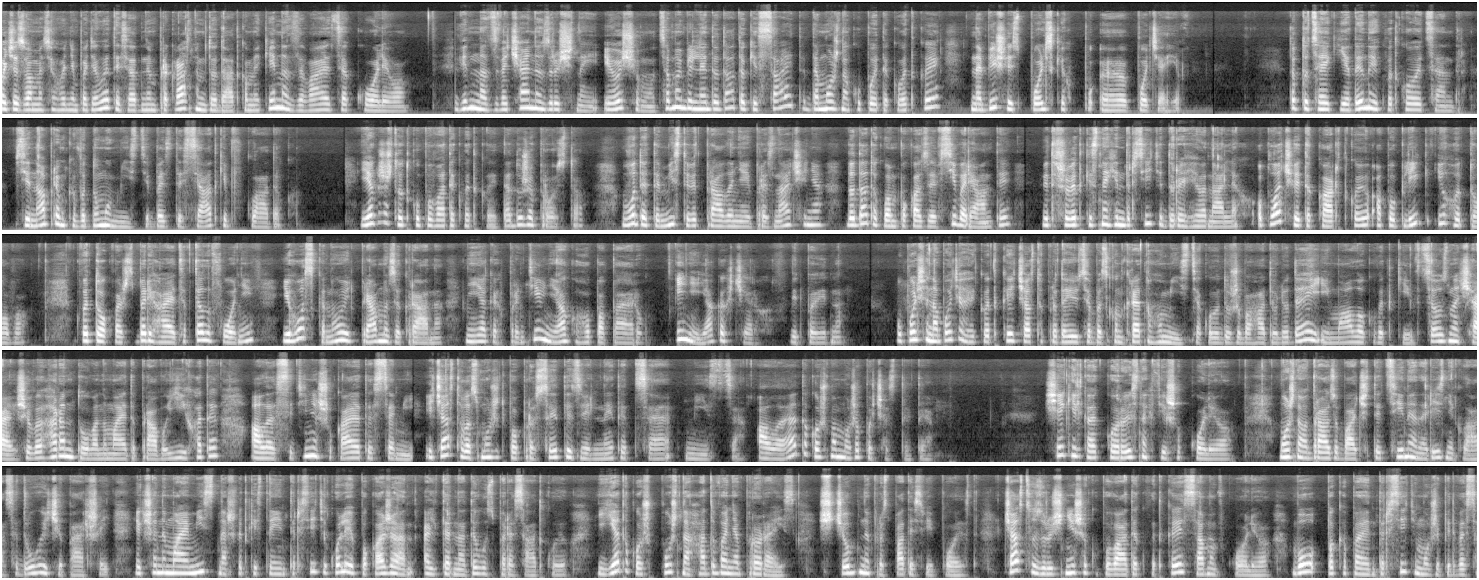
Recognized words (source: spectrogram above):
Хочу з вами сьогодні поділитися одним прекрасним додатком, який називається Коліо. Він надзвичайно зручний. І ось чому. Це мобільний додаток і сайт, де можна купити квитки на більшість польських е, потягів. Тобто це як єдиний квитковий центр. Всі напрямки в одному місці, без десятків вкладок. Як же ж тут купувати квитки? Та дуже просто. Вводите місце відправлення і призначення, додаток вам показує всі варіанти, від швидкісних інтерсіті до регіональних, оплачуєте карткою або блік і готово. Квиток ваш зберігається в телефоні, його сканують прямо з екрана, ніяких принтів, ніякого паперу і ніяких черг, відповідно. У Польщі на потяги квитки часто продаються без конкретного місця, коли дуже багато людей і мало квитків. Це означає, що ви гарантовано маєте право їхати, але сидіння шукаєте самі. І часто вас можуть попросити звільнити це місце, але також вам може пощастити. Ще кілька корисних фішок коліо. Можна одразу бачити ціни на різні класи, другий чи перший. Якщо немає місць на швидкісний інтерсіті, колії покаже альтернативу з пересадкою. Є також пуш-нагадування про рейс, щоб не проспати свій поїзд. Часто зручніше купувати квитки саме в коліо, бо ПКП інтерсіті може підвисати.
